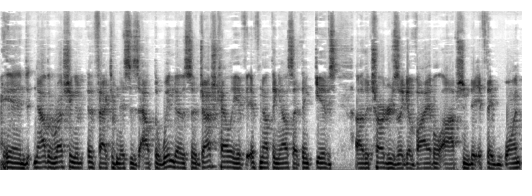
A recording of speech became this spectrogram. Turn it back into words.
And now the rushing effectiveness is out the window. So Josh Kelley, if, if nothing else, I think gives uh, the Chargers like a viable option to, if they want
